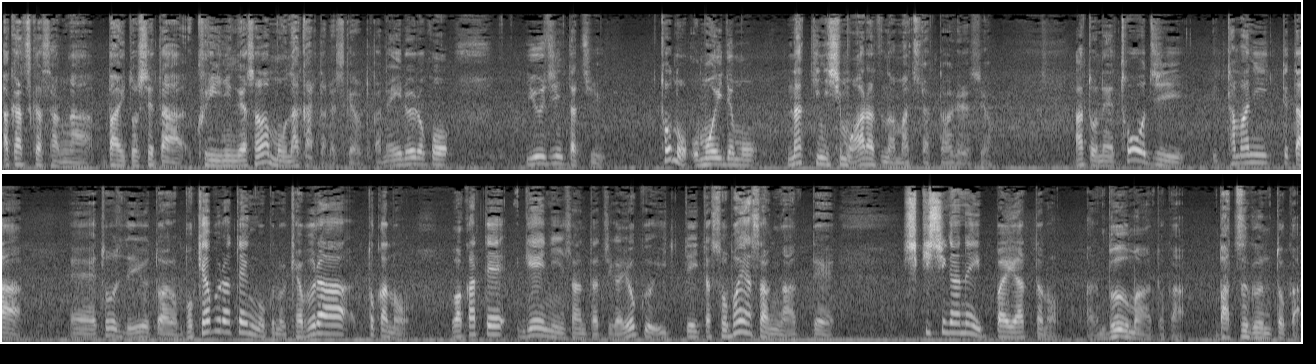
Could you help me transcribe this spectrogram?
赤塚さんがバイトしてたクリーニング屋さんはもうなかったですけどとかね。いろいろこう友人たちとの思い出もなきにしもあらずな街だったわけですよ。あとね当時たまに行ってた、えー、当時で言うとあのボキャブラ天国のキャブラとかの若手芸人さんたちがよく行っていた蕎麦屋さんがあって色紙がねいっぱいあったの。あのブーマーとか抜群とか。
